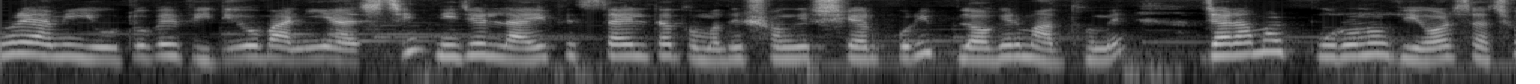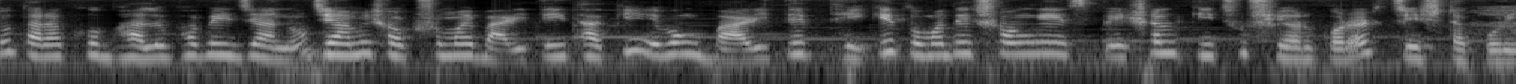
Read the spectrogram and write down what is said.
ধরে আমি ইউটিউবে ভিডিও বানিয়ে আসছি। নিজের লাইফ স্টাইলটা তোমাদের সঙ্গে শেয়ার করি ব্লগের মাধ্যমে। যারা আমার পুরনো ভিউয়ার্স আছো, তারা খুব ভালোভাবেই জানো যে আমি সবসময় বাড়িতেই থাকি এবং বাড়িতে থেকে তোমাদের সঙ্গে স্পেশাল কিছু শেয়ার করার চেষ্টা করি।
